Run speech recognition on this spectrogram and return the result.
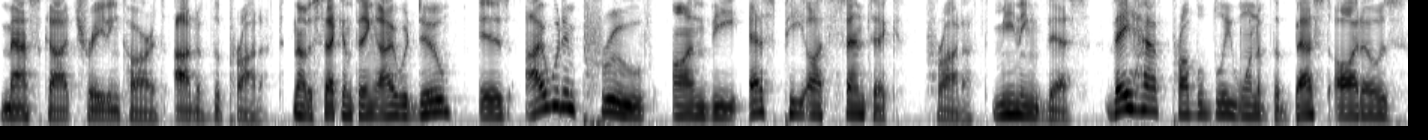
mascot trading cards out of the product. Now, the second thing I would do is I would improve on the SP Authentic product, meaning this. They have probably one of the best autos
